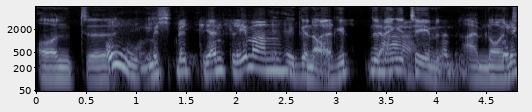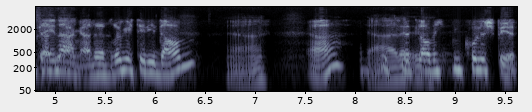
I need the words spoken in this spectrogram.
und äh, oh, mit, ich, mit Jens Lehmann. Äh, genau, gibt eine ja, Menge Themen. Einem neuen Trainer. Sagen, also drücke ich dir die Daumen. Ja. Ja, ja das wird, glaube ich, ein cooles Spiel.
